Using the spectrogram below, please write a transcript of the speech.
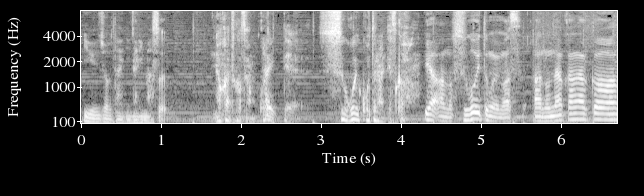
という状態になります。中塚さん、これってすごいことなんですか、はい、いやあのすごいと思います。あのなかなか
